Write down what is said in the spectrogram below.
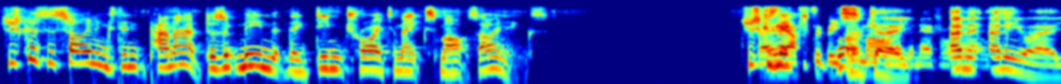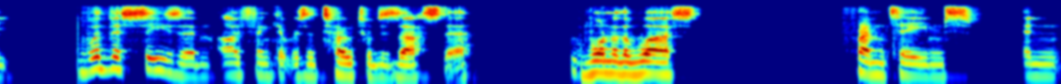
Just because the signings didn't pan out doesn't mean that they didn't try to make smart signings. Just because they they, have to be well, smarter okay. than everyone Any, else. anyway, with this season, I think it was a total disaster. One of the worst Prem teams, and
